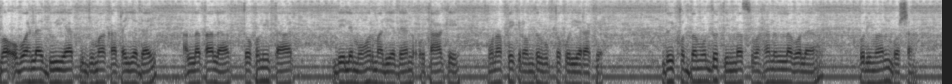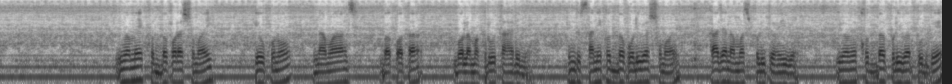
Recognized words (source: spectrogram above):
বা অবহেলায় দুই এক জুমা কাটাইয়া দেয়, আল্লাহ তাআলা তখনই তার দিলে মোহর মারিয়া দেন ও তাহাকে মোনাফেকের অন্তর্ভুক্ত করিয়া রাখে। দুই খদ্বার মধ্যে তিনবার সুবাহানাল্লাহ বলা পরিমাণ বসা। ইমামে খদ্বা পড়ার সময় কেউ কোনো নামাজ বা কথা বলা মাকরু তাহারিমে কিন্তু সানি খদ্বা পড়িবার সময় কাজা নামাজ পড়িতে হইবে। ইমামে খদ্বার পড়িবার পূর্বে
